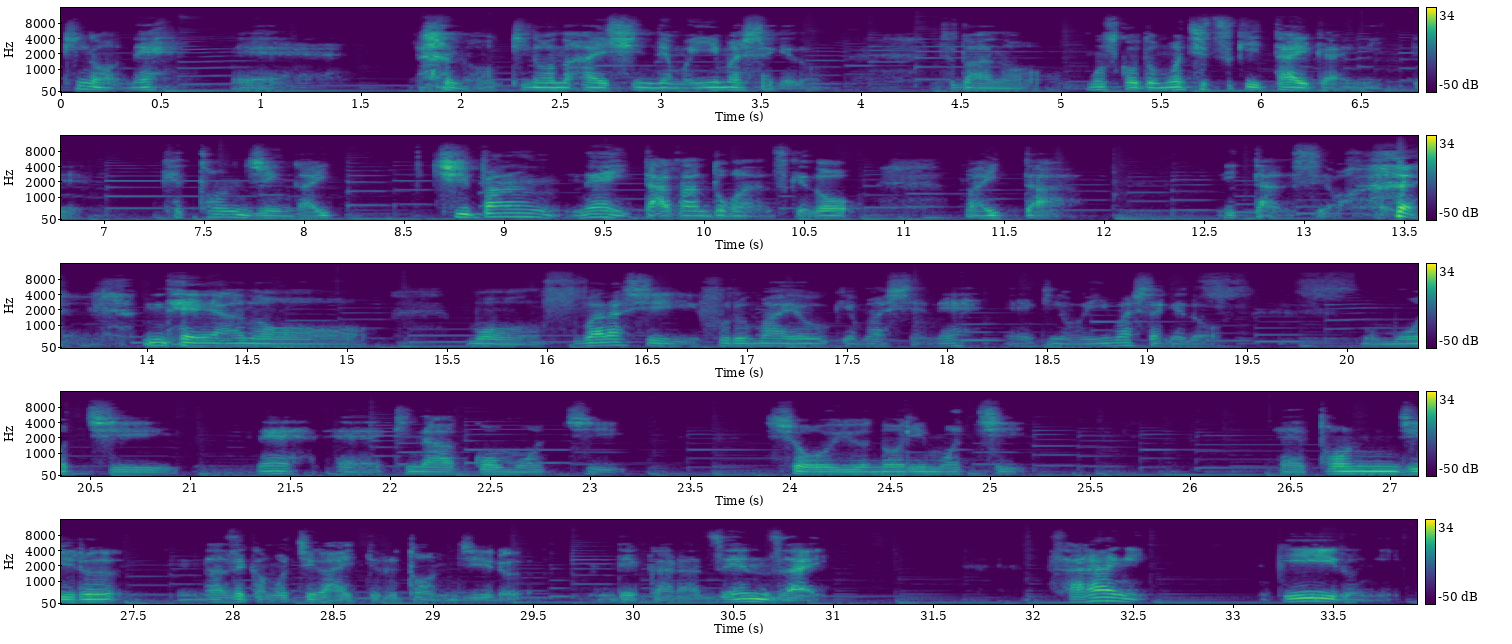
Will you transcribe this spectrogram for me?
昨日ね、えー、あの、昨日の配信でも言いましたけど、ちょっとあの、息子と餅つき大会に行って、ケトン人が一番ね、行ったあかんとこなんですけど、まあ行った、行ったんですよ。で、あの、もう素晴らしい振る舞いを受けましてね、えー昨日も言いましたけど、もう餅、ね、えーきなこ餅、醤油海苔餅、えー豚汁、なぜか餅が入ってる豚汁、でからぜんざい、さらに、ビールに、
